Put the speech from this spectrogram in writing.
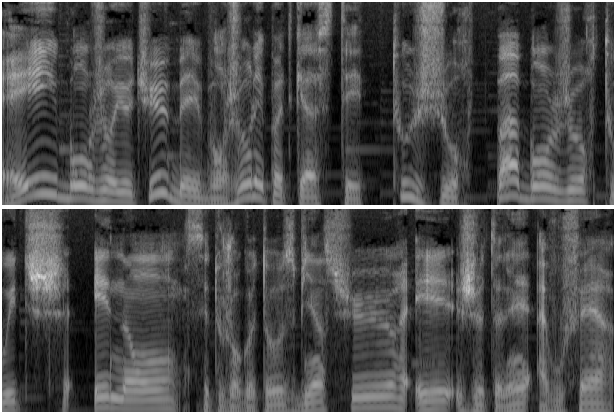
Hey, bonjour YouTube et bonjour les podcasts et toujours pas bonjour Twitch. Et non, c'est toujours Gotos bien sûr et je tenais à vous faire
